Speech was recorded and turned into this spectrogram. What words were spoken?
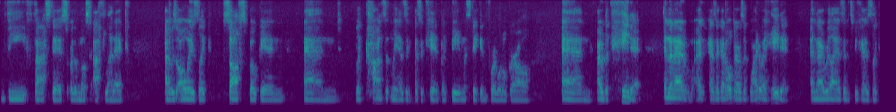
the fastest or the most athletic. I was always like soft spoken and like constantly as a as a kid, like being mistaken for a little girl. And I would like hate it. And then I, I as I got older, I was like, why do I hate it? And then I realized that it's because like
